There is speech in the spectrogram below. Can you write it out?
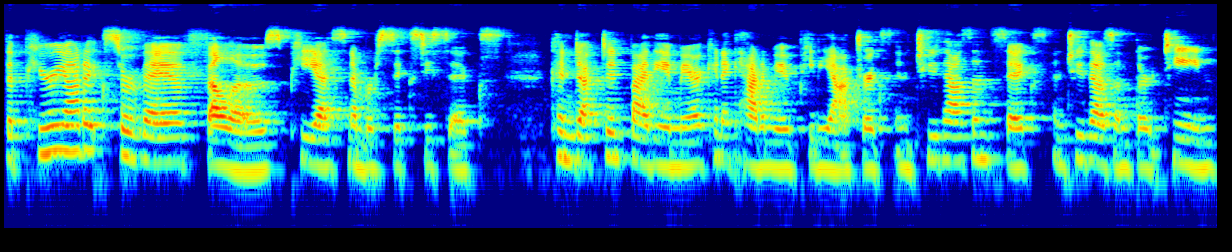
The Periodic Survey of Fellows, PS number 66, conducted by the American Academy of Pediatrics in 2006 and 2013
